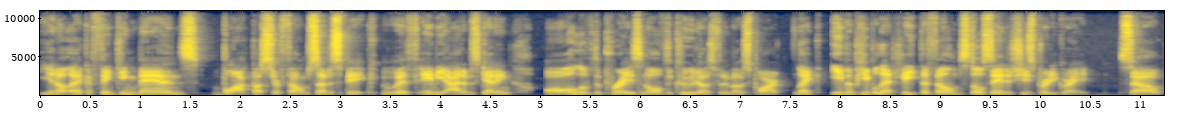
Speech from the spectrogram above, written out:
you know, like a thinking man's blockbuster film, so to speak, with Amy Adams getting all of the praise and all of the kudos for the most part. Like, even people that hate the film still say that she's pretty great. So,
